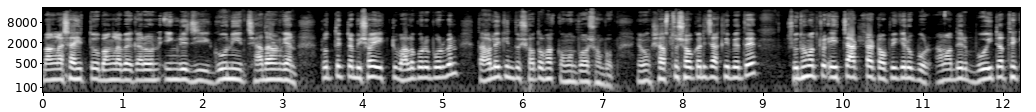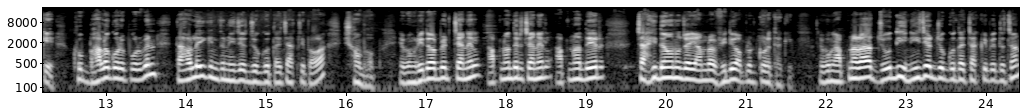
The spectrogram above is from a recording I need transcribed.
বাংলা সাহিত্য, বাংলা ব্যাকরণ, ইংরেজি, গণিত, সাধারণ জ্ঞান প্রত্যেকটা বিষয় একটু ভালো করে পড়বেন তাহলে কিন্তু শতভাগ কমন পাওয়া সম্ভব। এবং স্বাস্থ্য সহকারী চাকরি পেতে শুধুমাত্র এই চারটা টপিকের উপর আমাদের বইটা থেকে খুব ভালো করে পড়বেন, তাহলেই কিন্তু নিজের যোগ্যতায় চাকরি পাওয়া সম্ভব। এবং হৃদয় চ্যানেল আপনাদের চ্যানেল আপনাদের চাহিদা অনুযায়ী আমরা ভিডিও আপলোড করে থাকি। এবং আপনারা যদি নিজের যোগ্যতায় চাকরি পেতে চান,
